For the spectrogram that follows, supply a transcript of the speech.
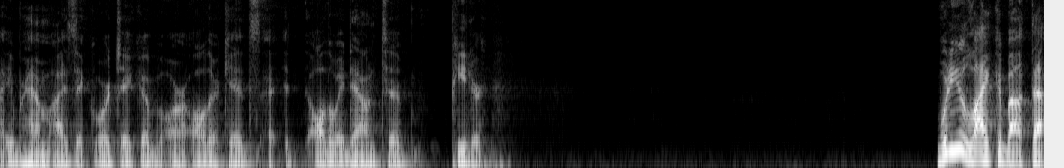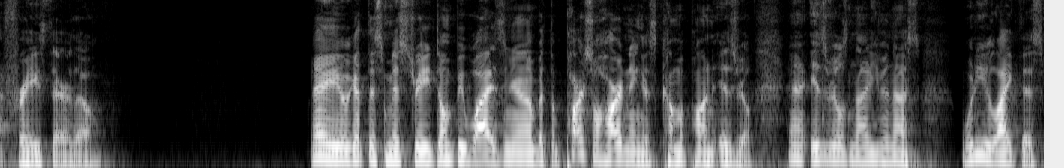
Abraham, Isaac, or Jacob, or all their kids, uh, all the way down to Peter. What do you like about that phrase there, though? Hey, we got this mystery. Don't be wise in your own, but the partial hardening has come upon Israel. Eh, Israel's not even us. What do you like this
